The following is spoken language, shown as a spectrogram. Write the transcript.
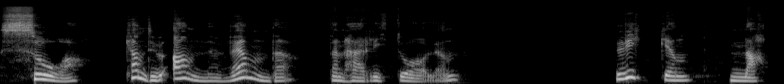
Så kan du använda den här ritualen. Vilken natt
